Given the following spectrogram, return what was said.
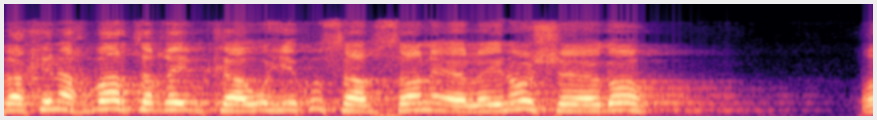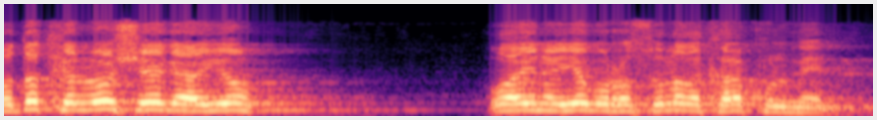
laakiin akhbaarta qeybka wixii ku saabsan ee laynoo sheego oo dadka loo sheegaayo waa inay iyagu rasuullada kala kulmeen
